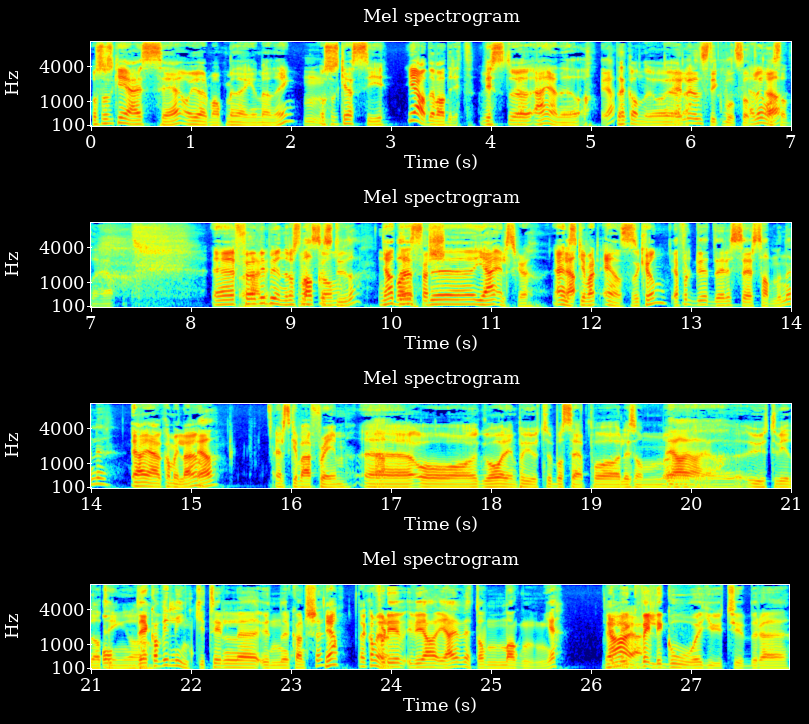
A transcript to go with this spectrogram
og så skal jeg se og gjøre meg opp min egen mening, Mm. og så skal jeg si 'ja, det var dritt', hvis du er enig i det, da. Yeah. Det kan du jo gjøre. Eller stikk motsatt. Eller motsatt, ja. Eh, før vi begynner å Hva snakke syns om du, da? Ja, det, det, Jeg elsker det. Jeg elsker hvert eneste sekund. Ja, for du, dere ser sammen, eller? Ja, jeg og Camilla. Ja. Ja. Jeg elsker hver frame. eh, og går inn på YouTube og ser på liksom Ja, ja, ja. eh, utvida ting. Og Og, det kan vi linke til eh, under, kanskje. Ja, det kan vi gjøre. Fordi vi har, jeg vet om mange veldig, Ja, ja. veldig gode youtubere,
